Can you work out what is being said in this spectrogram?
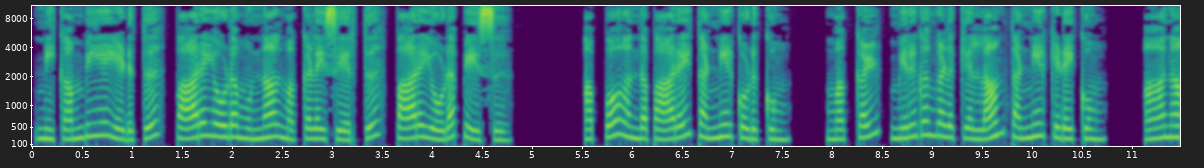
நீ கம்பியை எடுத்து பாறையோட முன்னால் மக்களை சேர்த்து பாறையோட பேசு. அப்போ அந்த பாறை தண்ணீர் கொடுக்கும். மக்கள் மிருகங்களுக்கெல்லாம் தண்ணீர் கிடைக்கும். ஆனா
